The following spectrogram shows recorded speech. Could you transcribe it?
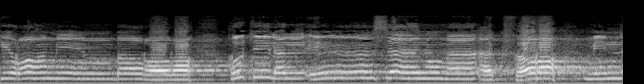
كرام بررة. قتل الإنسان ما أكفره من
